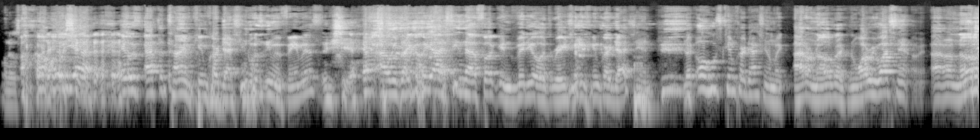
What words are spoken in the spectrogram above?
When it was Kim oh, Kardashian. Oh yeah, it was at the time Kim Kardashian wasn't even famous. Yeah. and I was like, oh yeah, I seen that fucking video with Ray J and Kim Kardashian. You're like, oh, who's Kim Kardashian? I'm like, I don't know. Like, why were we watching it? I don't know.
